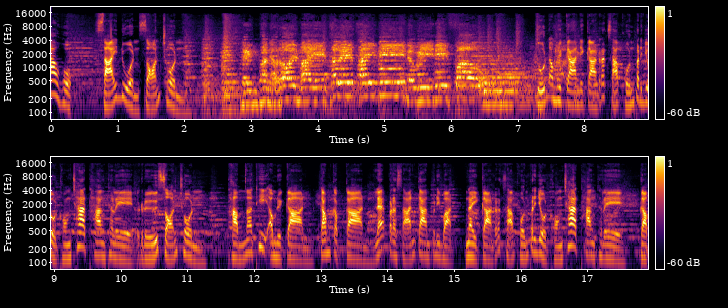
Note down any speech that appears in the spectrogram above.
96 สายด่วนสอนชนหนึ่งพันห้าร้อยไมล์ทะเลไทยมีนาวีนีเฝ้า ศูนย์อเมริการในการรักษาผลประโยชน์ของชาติทางทะเลหรือสอนชนทำหน้าที่อเมริการกำกับการและประสานการปฏิบัติในการรักษาผลประโยชน์ของชาติทางทะเล กับ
